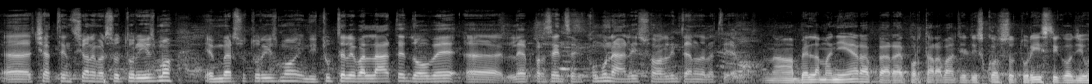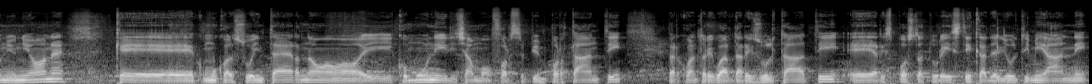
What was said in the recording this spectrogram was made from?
eh, c'è attenzione verso il turismo e verso il turismo di tutte le vallate dove eh, le presenze comunali sono all'interno della TL. Una bella maniera per portare avanti il discorso turistico di un'unione che comunque al suo interno i comuni diciamo, forse più importanti per quanto riguarda risultati e risposta turistica degli ultimi anni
